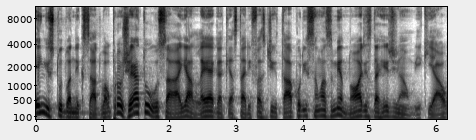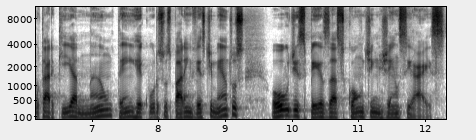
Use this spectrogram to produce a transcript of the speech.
Em estudo anexado ao projeto, o SAAI alega que as tarifas de Itápolis são as menores da região e que a autarquia não tem recursos para investimentos ou despesas contingenciais.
